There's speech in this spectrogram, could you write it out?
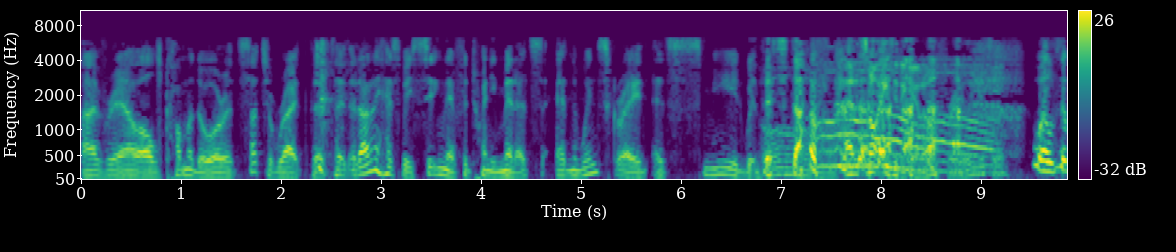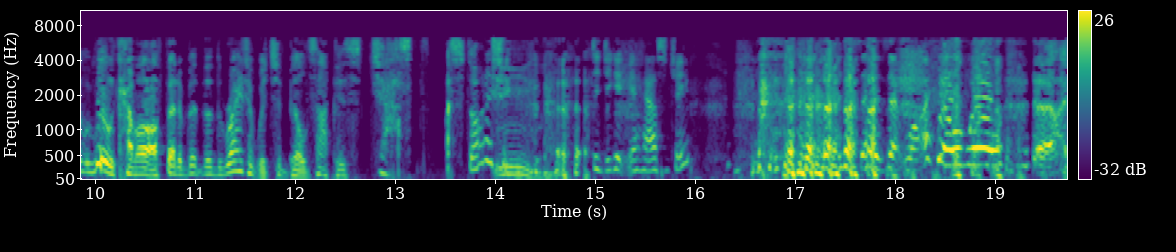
over our old Commodore at such a rate that it only has to be sitting there for 20 minutes and the windscreen is smeared with this oh. stuff. and it's not easy to get off, really, is it? Well, it will come off, but, but the, the rate at which it builds up is just astonishing. Mm. Did you get your house cheap? is, that, is, that why? Well, well, uh,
